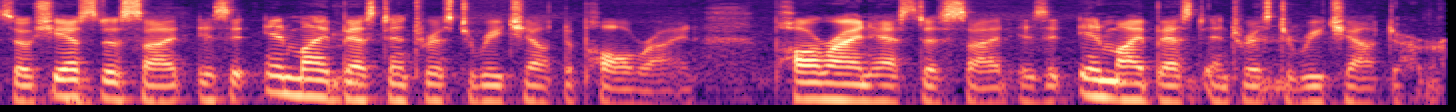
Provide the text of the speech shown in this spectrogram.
So she has to decide: is it in my best interest to reach out to Paul Ryan? Paul Ryan has to decide: is it in my best interest to reach out to her?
